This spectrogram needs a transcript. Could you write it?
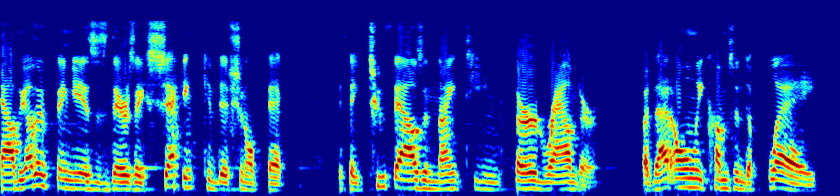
Now, the other thing is, is there's a second conditional pick. It's a 2019 third rounder, but that only comes into play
